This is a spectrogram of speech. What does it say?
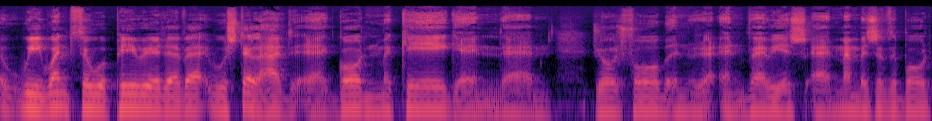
we went through a period of uh, we still had uh, Gordon McKeag and um, George Forbes and, and various uh, members of the board.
